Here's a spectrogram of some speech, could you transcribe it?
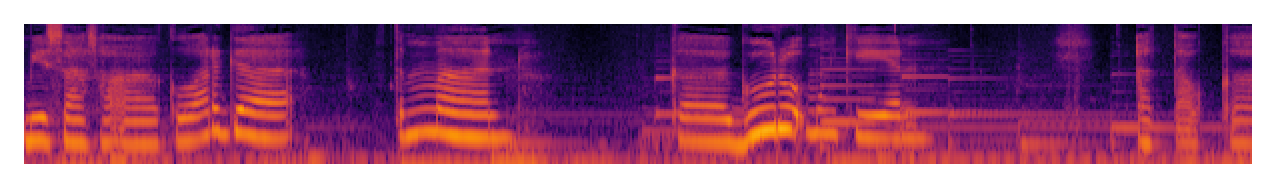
Bisa soal keluarga, teman, ke guru mungkin atau ke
